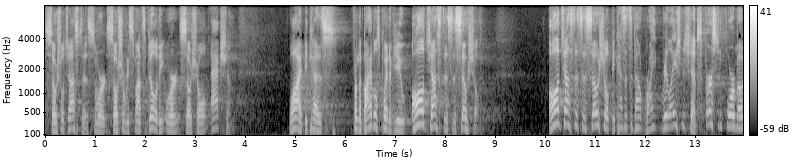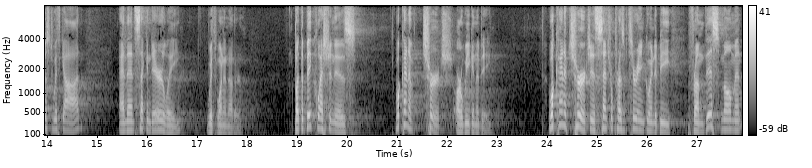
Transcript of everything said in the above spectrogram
social justice or social responsibility or social action. Why? Because from the Bible's point of view, all justice is social. All justice is social because it's about right relationships, first and foremost with God, and then secondarily with one another. But the big question is what kind of church are we going to be? What kind of church is Central Presbyterian going to be from this moment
